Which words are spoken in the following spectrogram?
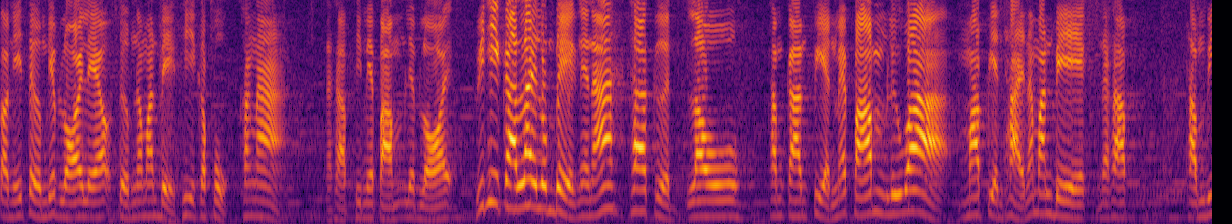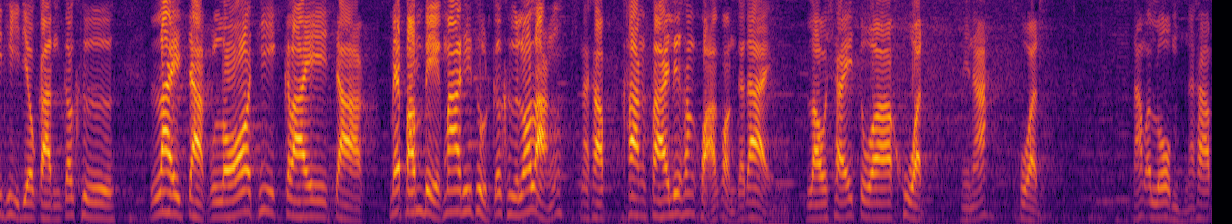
ตอนนี้เติมเรียบร้อยแล้วเติมน้ำมันเบรกที่กระปุกข้างหน้านะครับที่แม่ปั๊มเรียบร้อย วิธีการไล่ลมเบรกเนี่ยนะ ถ้าเกิดเราทำการเปลี่ยนแม่ปั๊มหรือว่ามาเปลี่ยนถ่ายน้ำมันเบรกนะครับทำวิธีเดียวกันก็คือ ไล่จากล้อที่ไกลจากแม่ปั๊มเบรกมากที่สุดก็คือล้อหลังนะครับ ข้างซ้ายหรือข้างขวาก่อนก็ได้ เราใช้ตัวขวดนี่นะ ขวดน้ำอารมณ์นะครับ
